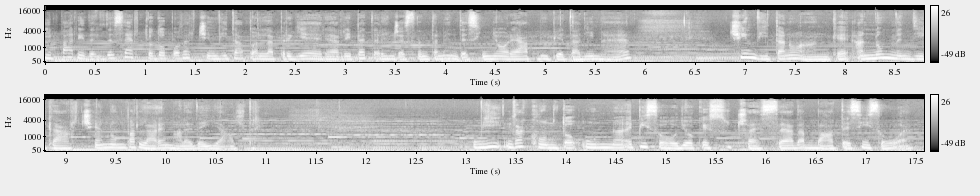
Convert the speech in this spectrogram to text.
I pari del deserto, dopo averci invitato alla preghiera e a ripetere incessantemente Signore abbi pietà di me, ci invitano anche a non mendicarci e a non parlare male degli altri. Vi racconto un episodio che successe ad Abate Sisoe.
